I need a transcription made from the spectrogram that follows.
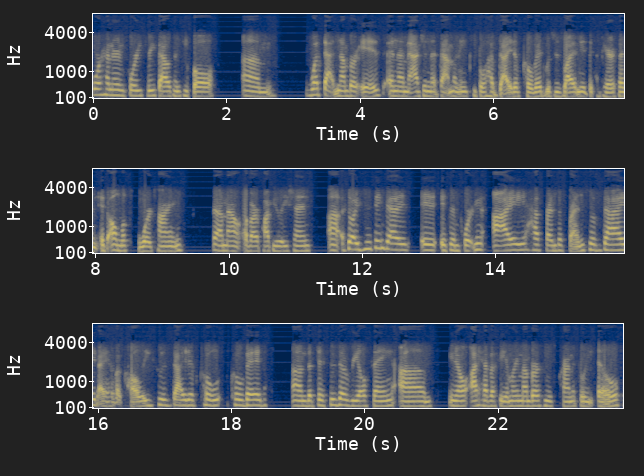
443,000 people, um, what that number is, and imagine that that many people have died of COVID, which is why I made the comparison. It's almost four times the amount of our population. Uh, so I do think that it, it, it's important. I have friends of friends who have died. I have a colleague who has died of COVID. Um, that this is a real thing. Um, you know, I have a family member who's chronically ill.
